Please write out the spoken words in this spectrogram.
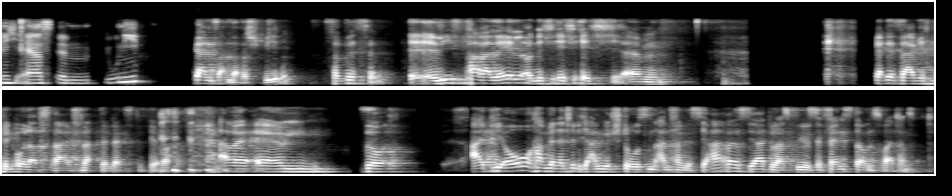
nicht erst im Juni. Ganz anderes Spiel, so ein bisschen. Äh, lief parallel und ich, ich, ich, ähm, kann dir sagen, ich bin urlaubsreif nach den letzten vier Wochen. Aber ähm, so, IPO haben wir natürlich angestoßen Anfang des Jahres. Ja, du hast gewisse Fenster und so weiter und so weiter.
